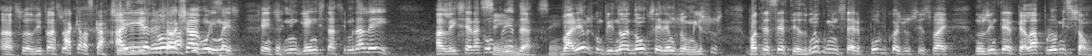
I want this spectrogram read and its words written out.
a, a, as suas infrações. Aquelas cartinhas. Aí eles vão achar ruim, mas, gente, ninguém está acima da lei. A lei será cumprida. Sim, sim. Varemos cumprir. Nós não seremos omissos Pode ter certeza. Nunca o Ministério Público, a Justiça vai nos interpelar por omissão.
